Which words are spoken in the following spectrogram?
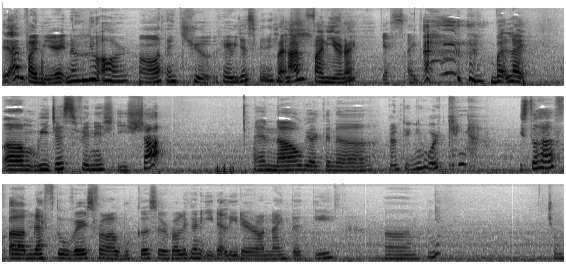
I'm funny right now. You are. Oh, thank you. Okay, we just finished. But I'm funnier, right? yes, I. do. but like, um, we just finished Isha, and now we are gonna continue working. We still have um leftovers from our buka, so we're probably gonna eat that later around nine thirty. Um, and yeah. Jom.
